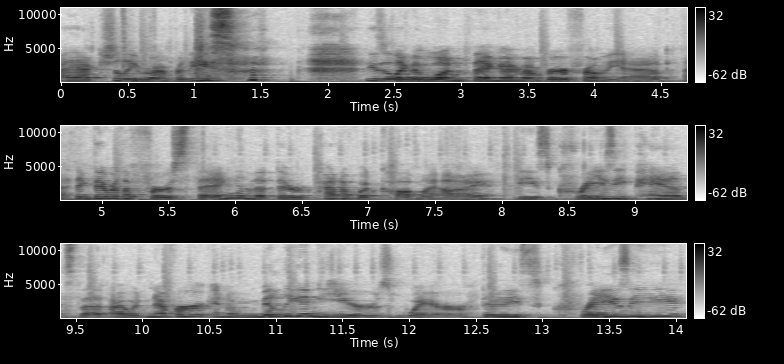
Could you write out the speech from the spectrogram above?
I actually remember these. these are like the one thing I remember from the ad. I think they were the first thing and that they're kind of what caught my eye. These crazy pants that I would never in a million years wear. They're these crazy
